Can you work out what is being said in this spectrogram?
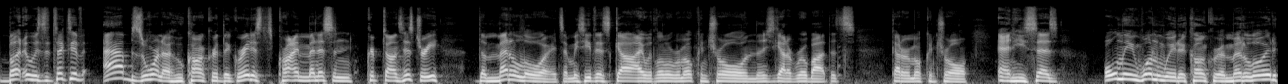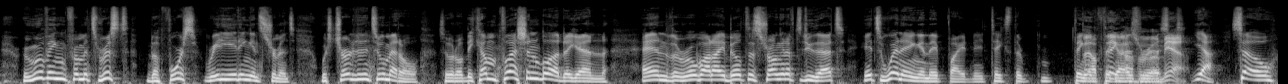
But it was Detective Ab Zorna who conquered the greatest crime menace in Krypton's history, the Metalloids. And we see this guy with a little remote control, and he's got a robot that's got a remote control. And he says, Only one way to conquer a Metalloid removing from its wrist the force radiating instrument, which turned it into a metal, so it'll become flesh and blood again. And the robot I built is strong enough to do that. It's winning, and they fight, and he takes the thing The off the guy's of him, wrist. yeah. Yeah. So,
